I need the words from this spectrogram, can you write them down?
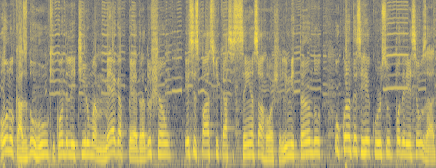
Ou no caso do Hulk, quando ele tira uma mega pedra do chão esse espaço ficasse sem essa rocha, limitando o quanto esse recurso poderia ser usado.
